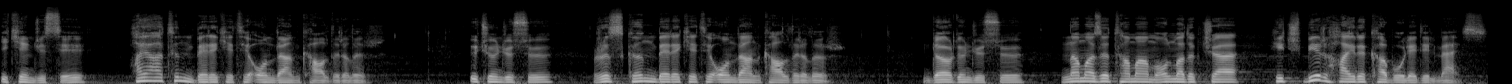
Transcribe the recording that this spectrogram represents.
İkincisi, hayatın bereketi ondan kaldırılır. Üçüncüsü, rızkın bereketi ondan kaldırılır. Dördüncüsü, namazı tamam olmadıkça hiçbir hayrı kabul edilmez.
